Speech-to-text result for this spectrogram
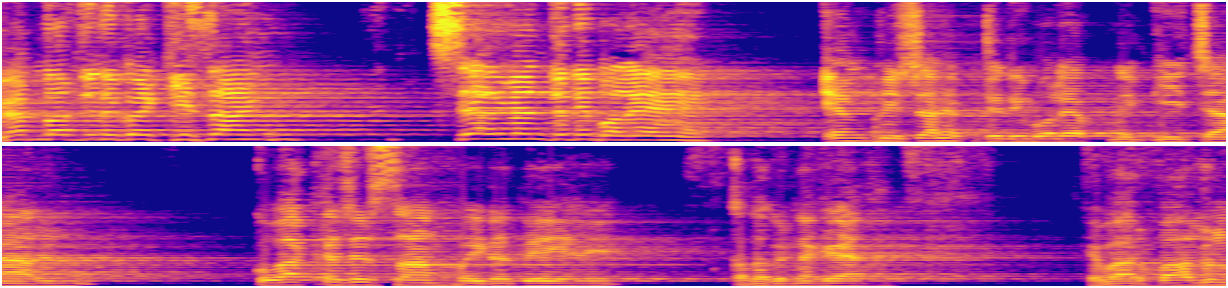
মেম্বার যদি কয়, কি চান চেয়ারম্যান যদি বলে এমপি সাহেব যদি বলে, আপনি কি চান? কোয়াক সান পাইরা দে। কথা কই না এবার বালুল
